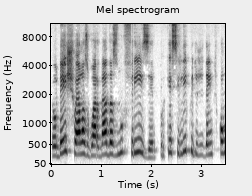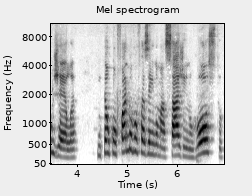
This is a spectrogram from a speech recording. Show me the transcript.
Eu deixo elas guardadas no freezer, porque esse líquido de dentro congela. Então, conforme eu vou fazendo massagem no rosto,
